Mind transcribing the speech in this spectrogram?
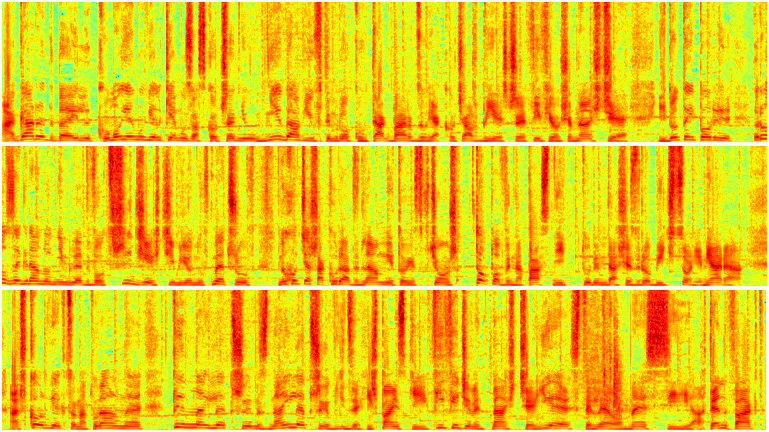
a Gareth Bale ku mojemu wielkiemu zaskoczeniu nie bawił w tym roku tak bardzo jak chociażby jeszcze FIFA 18 i do tej pory rozegrano nim ledwo 30 milionów meczów, no chociaż akurat dla mnie to jest wciąż topowy napastnik, którym da się zrobić co niemiara. Aczkolwiek co naturalne, tym najlepszym z najlepszych w lidze hiszpańskiej FIFA 19 jest Leo Messi, a ten fakt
